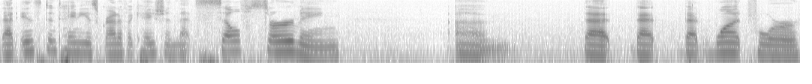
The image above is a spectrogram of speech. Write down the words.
That instantaneous gratification, that self-serving, um, that that that want for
